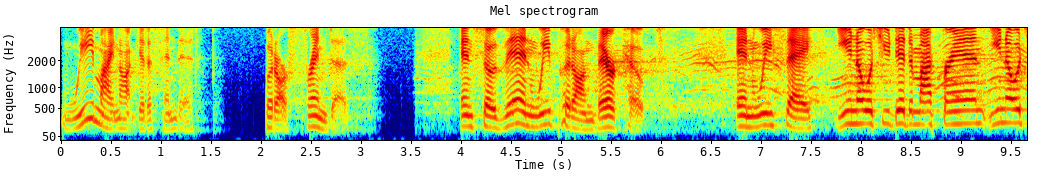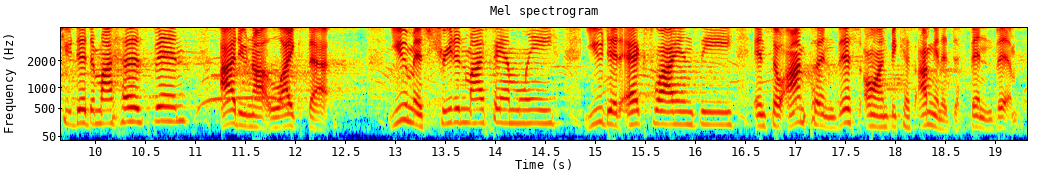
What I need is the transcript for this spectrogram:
we might not get offended but our friend does. And so then we put on their coat and we say, You know what you did to my friend? You know what you did to my husband? I do not like that. You mistreated my family. You did X, Y, and Z. And so I'm putting this on because I'm going to defend them.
